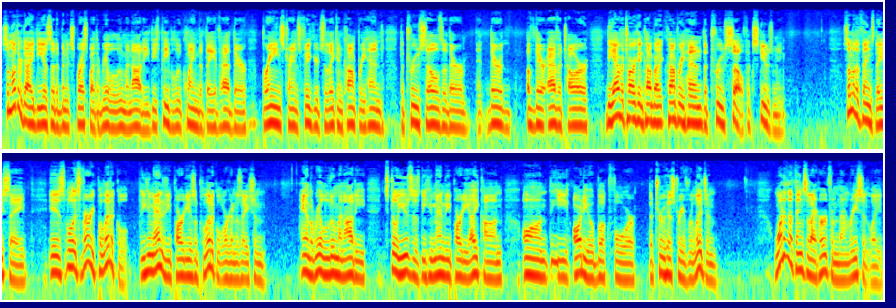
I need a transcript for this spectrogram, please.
Some other ideas that have been expressed by the real Illuminati, these people who claim that they have had their brains transfigured so they can comprehend the true selves of their their of their avatar. The avatar can comp- comprehend the true self, excuse me. Some of the things they say is, well, it's very political. The Humanity Party is a political organization, and the real Illuminati still uses the Humanity Party icon on the audiobook for The True History of Religion. One of the things that I heard from them recently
